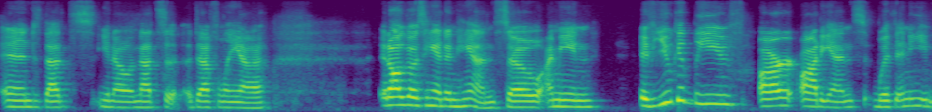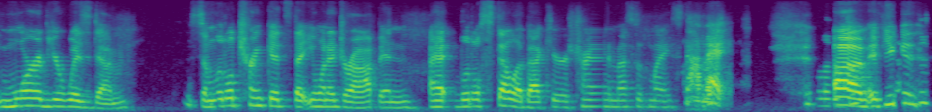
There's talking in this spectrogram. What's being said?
And that's, you know, and that's a, definitely a, it all goes hand in hand. So, I mean, if you could leave our audience with any more of your wisdom, some little trinkets that you want to drop, and I, little Stella back here is trying to mess with my, stop it. Well, Um, if you could, just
